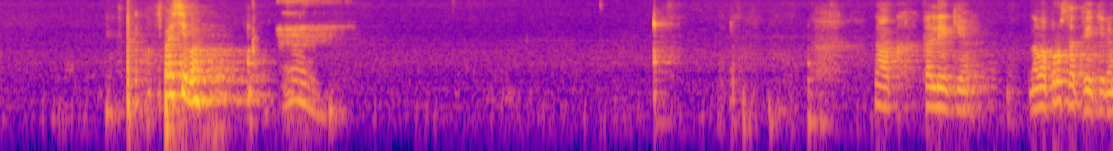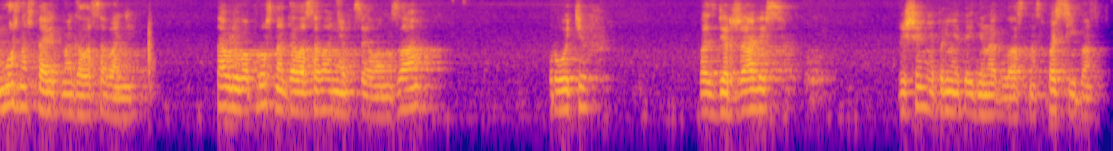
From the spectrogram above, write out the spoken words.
Спасибо. Так, коллеги, на вопрос ответили. Можно ставить на голосование? Ставлю вопрос на голосование в целом. За, против, воздержались. Решение принято единогласно. Спасибо.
